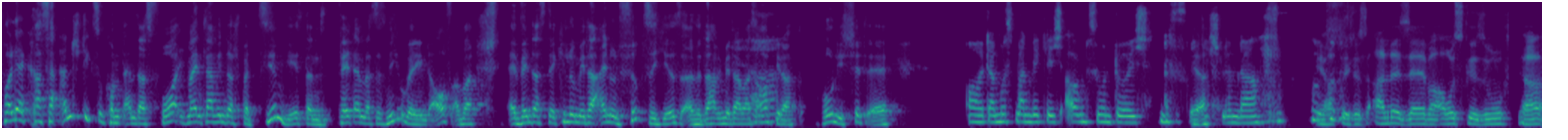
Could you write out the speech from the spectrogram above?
voll der krasse Anstieg, so kommt einem das vor. Ich meine, klar, wenn du da spazieren gehst, dann fällt einem das jetzt nicht unbedingt auf, aber äh, wenn das der Kilometer 41 ist, also da habe ich mir damals ja. auch gedacht, holy shit, ey. Oh, da muss man wirklich Augen zu und durch. Das ist richtig ja. schlimm da. Ihr habt euch das alle selber ausgesucht. Ja,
